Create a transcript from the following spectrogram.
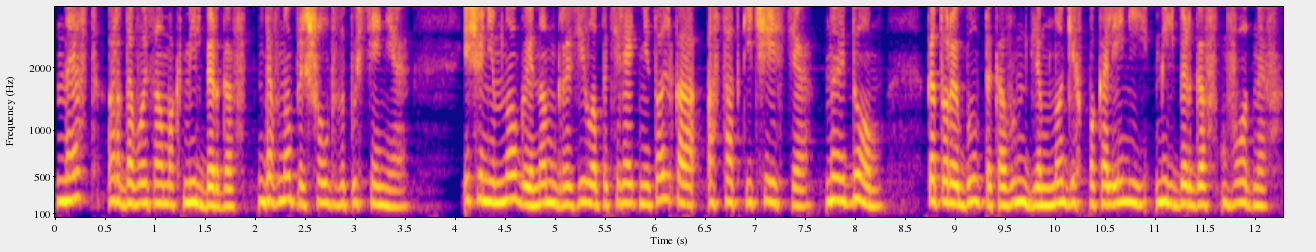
Нест, родовой замок Мильбергов, давно пришел в запустение. Еще немного, и нам грозило потерять не только остатки чести, но и дом, который был таковым для многих поколений Мильбергов водных.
